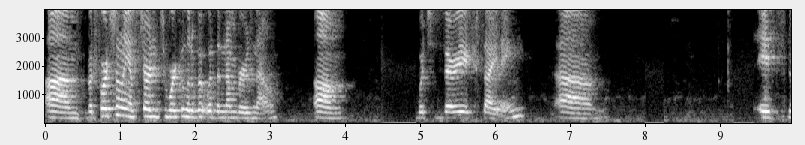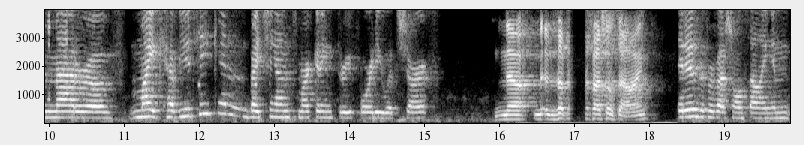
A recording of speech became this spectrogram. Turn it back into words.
Um, but fortunately, I've started to work a little bit with the numbers now. Um, which is very exciting. Um, it's a matter of Mike. Have you taken by chance marketing 340 with Sharf? No, is that professional selling? It is the professional selling, and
